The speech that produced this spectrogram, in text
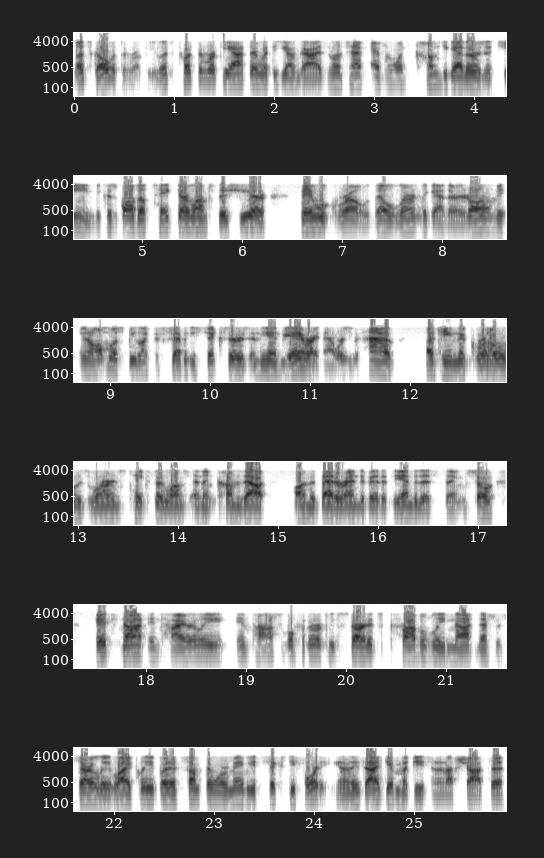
Let's go with the rookie. Let's put the rookie out there with the young guys, and let's have everyone come together as a team. Because while they'll take their lumps this year, they will grow. They'll learn together. It all it'll almost be like the 76ers in the NBA right now, where you have a team that grows, learns, takes their lumps, and then comes out on the better end of it at the end of this thing. So it's not entirely impossible for the rookie to start. It's probably not necessarily likely, but it's something where maybe it's 60-40. You know, I'd give him a decent enough shot to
